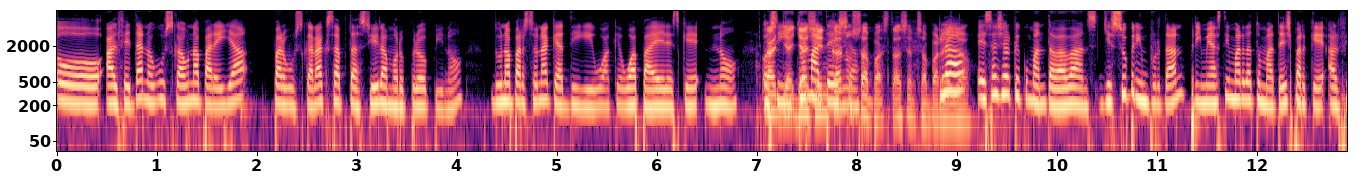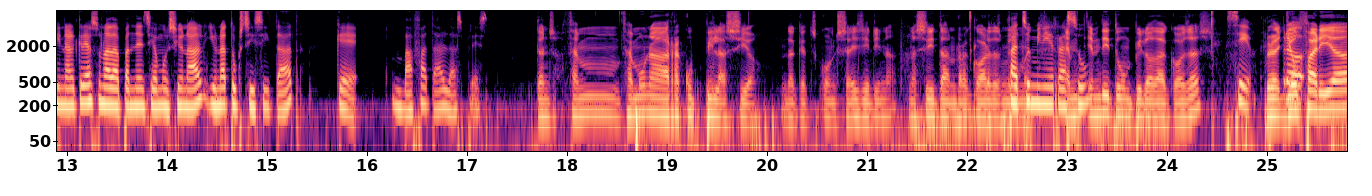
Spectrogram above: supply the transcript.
o el fet de no buscar una parella per buscar l'acceptació i l'amor propi, no? D'una persona que et digui, uah, que guapa eres, que no. O Clar, sigui, hi ha, hi ha gent mateixa. que no sap estar sense Clar, parella. és això el que comentava abans. I és superimportant, primer, estimar de tu mateix perquè al final crees una dependència emocional i una toxicitat que va fatal després. Doncs fem, fem una recopilació d'aquests consells, Irina. No sé si te'n recordes. Faig un mini resum. Hem, hem dit un piló de coses, Sí, però, jo ho faria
